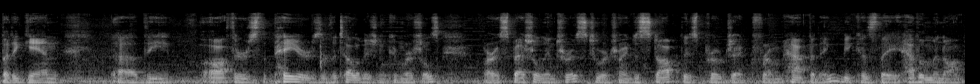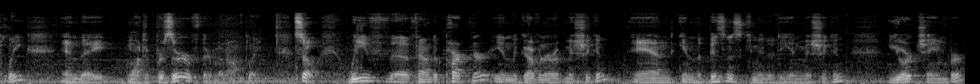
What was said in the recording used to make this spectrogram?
but again, uh, the authors, the payers of the television commercials, are a special interest who are trying to stop this project from happening because they have a monopoly and they want to preserve their monopoly. So we've uh, found a partner in the governor of Michigan and in the business community in Michigan. Your chamber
